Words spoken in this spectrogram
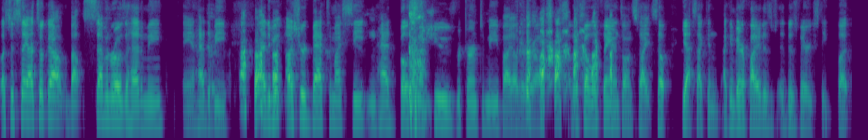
let's just say I took out about seven rows ahead of me and had to be had to be ushered back to my seat and had both of my shoes returned to me by other uh, other fellow fans on site. So yes, I can I can verify it is it is very steep, but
